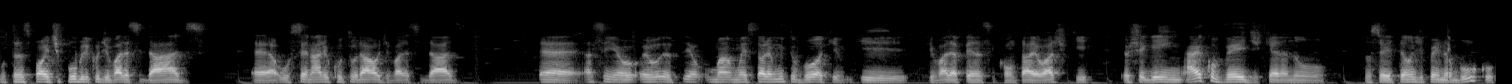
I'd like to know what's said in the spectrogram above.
o transporte público de várias cidades, é, o cenário cultural de várias cidades. É, assim, eu, eu, eu, tenho uma, uma história muito boa que, que, que, vale a pena se contar. Eu acho que eu cheguei em Arco Verde, que era no, no sertão de Pernambuco,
